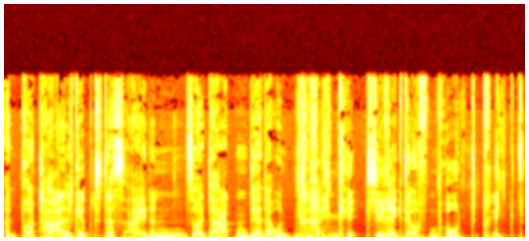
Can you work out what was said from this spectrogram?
ein Portal gibt, das einen Soldaten, der da unten reingeht, direkt auf den Mond bringt.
